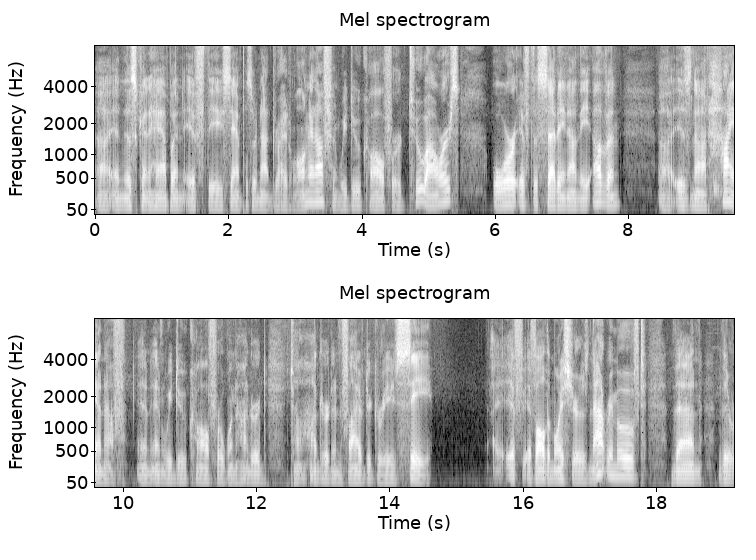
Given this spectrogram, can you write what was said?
Uh, and this can happen if the samples are not dried long enough, and we do call for two hours, or if the setting on the oven uh, is not high enough, and, and we do call for 100 to 105 degrees C. If, if all the moisture is not removed, then the,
